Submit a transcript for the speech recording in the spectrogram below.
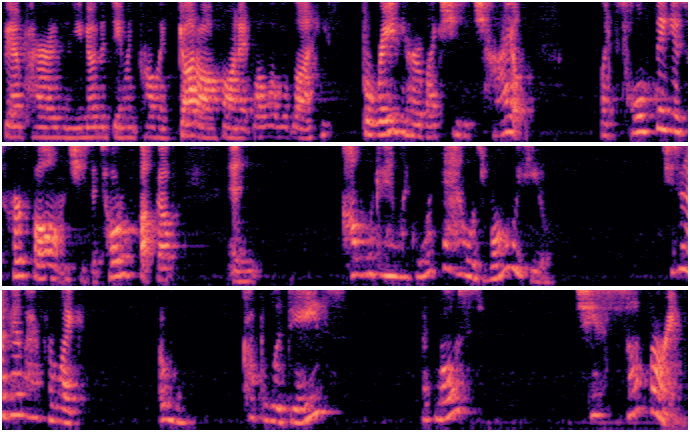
vampires, and you know that Damon probably got off on it, blah, blah, blah, blah. He's berating her like she's a child. Like, this whole thing is her fault, and she's a total fuck up. And I'm looking at him like, what the hell is wrong with you? She's been a vampire for like a couple of days at most. She's suffering.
